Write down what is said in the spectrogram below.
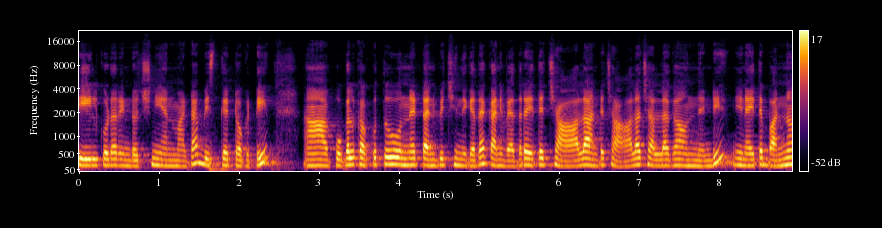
టీలు కూడా రెండు వచ్చినాయి అనమాట బిస్కెట్ ఒకటి. పొగలు కక్కుతూ ఉన్నట్టు అనిపించింది కదా కానీ వెదర్ అయితే చాలా అంటే చాలా చల్లగా ఉందండి. నేనైతే బన్ను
